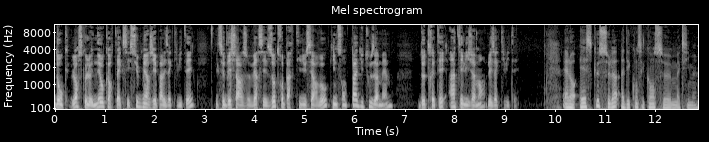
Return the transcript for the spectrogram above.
Donc lorsque le néocortex est submergé par les activités, il se décharge vers ces autres parties du cerveau qui ne sont pas du tout à même de traiter intelligemment les activités. Alors, est-ce que cela a des conséquences, euh, Maxime?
